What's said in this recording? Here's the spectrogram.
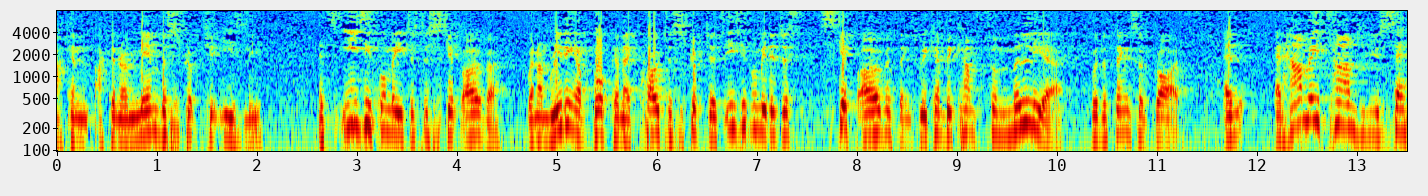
I can, I can remember Scripture easily. It's easy for me just to skip over. When I'm reading a book and they quote a scripture, it's easy for me to just skip over things. We can become familiar with the things of God. And, and how many times have you sat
